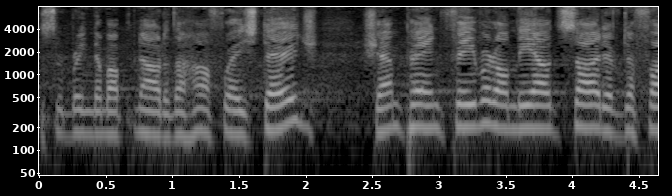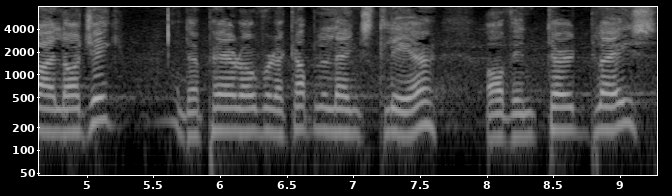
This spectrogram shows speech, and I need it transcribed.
This will bring them up now to the halfway stage. Champagne Fever on the outside of Defy Logic. The pair over a couple of lengths clear of in third place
